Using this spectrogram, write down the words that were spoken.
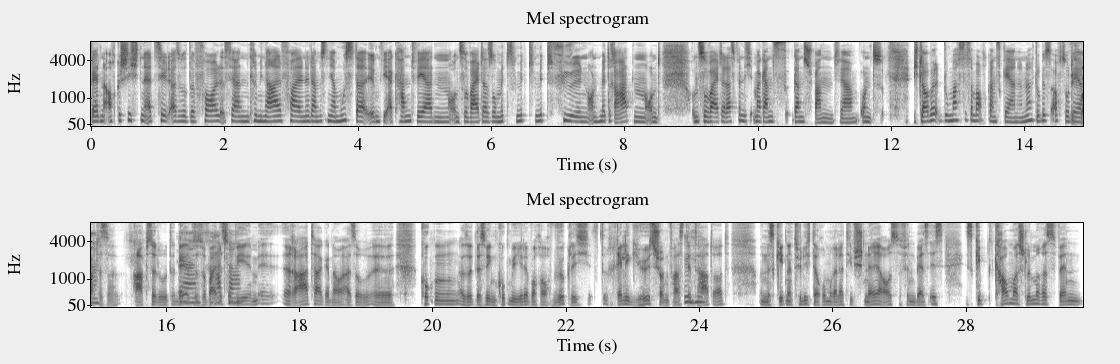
werden auch Geschichten erzählt. Also The Fall ist ja ein Kriminalfall, ne? da müssen ja Muster irgendwie erkannt werden und so weiter, so mit, mit, mitfühlen und mitraten und, und so weiter. Das finde ich immer ganz, ganz spannend, ja. Und ich glaube, du machst es aber auch ganz gerne, ne? Du bist auch so der. Ich mache das absolut. Nee, ja, so weit ist so wie im äh, Rata, genau. Also äh, gucken, also deswegen gucken wir jede Woche auch wirklich religiös schon fast mhm. den Tatort. Und es geht natürlich darum, relativ schnell herauszufinden, wer es ist. Es gibt kaum was Schlimmeres, wenn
